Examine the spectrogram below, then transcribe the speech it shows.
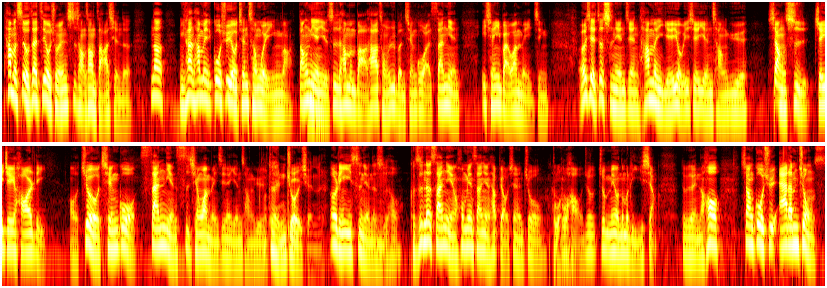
他们是有在自由球员市场上砸钱的。那你看他们过去有签陈伟英嘛，当年也是他们把他从日本签过来，三年一千一百万美金，而且这十年间他们也有一些延长约，像是 J J Hardy 哦就有签过三年四千万美金的延长约，这很久以前了。二零一四年的时候，可是那三年后面三年他表现的就很不好，就就没有那么理想，对不对？然后像过去 Adam Jones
